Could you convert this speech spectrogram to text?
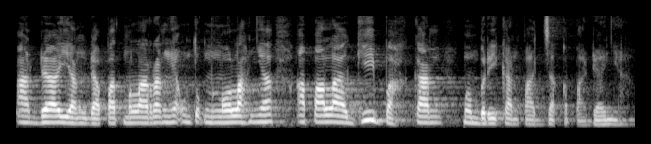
ada yang dapat melarangnya untuk mengolahnya, apalagi bahkan memberikan pajak kepadanya."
